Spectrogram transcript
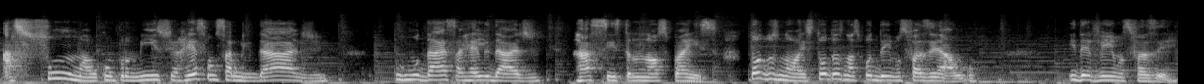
assuma o compromisso e a responsabilidade por mudar essa realidade racista no nosso país. Todos nós, todas nós podemos fazer algo e devemos fazer.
